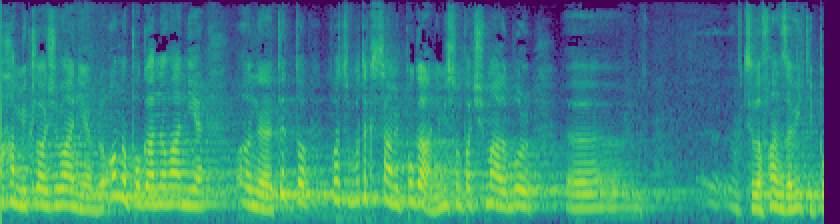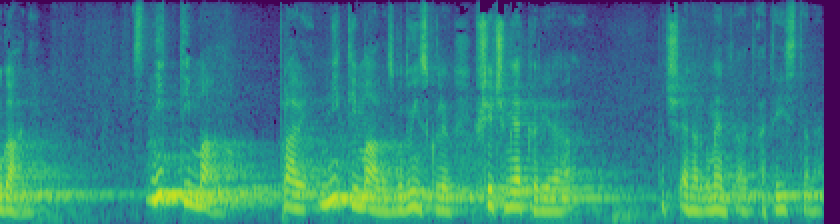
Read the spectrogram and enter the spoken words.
aha, miklaževanje je bilo, ono poganovanje, ono, to, pa smo pa tako sami pogani, mi smo pač malo bolj uh, v celofan zaviti pogani. Niti malo, pravi, niti malo zgodovinsko le, všeč mi je, ker je pač en argument ateista. Ne.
